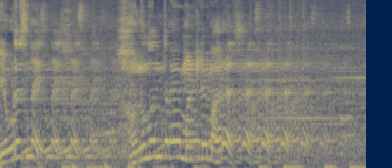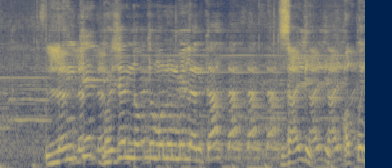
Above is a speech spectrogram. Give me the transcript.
एवढंच नाही. हनुमंतराय म्हटले महाराज लंकेत भजन नव्हतं म्हणून मी लंका जाळली. आपण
